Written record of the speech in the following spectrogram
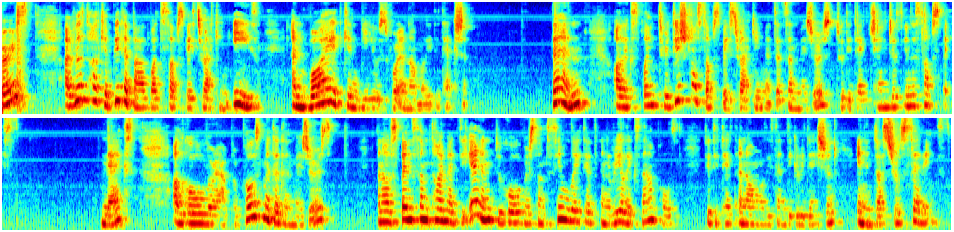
First, I will talk a bit about what subspace tracking is and why it can be used for anomaly detection. Then, I'll explain traditional subspace tracking methods and measures to detect changes in the subspace. Next, I'll go over our proposed method and measures, and I'll spend some time at the end to go over some simulated and real examples to detect anomalies and degradation in industrial settings.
